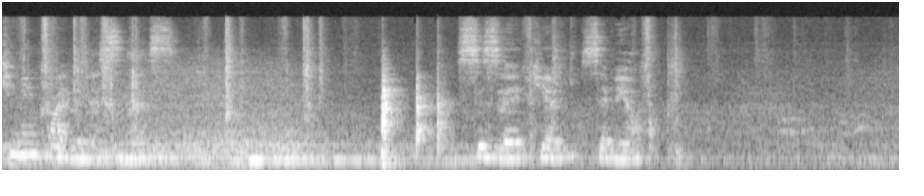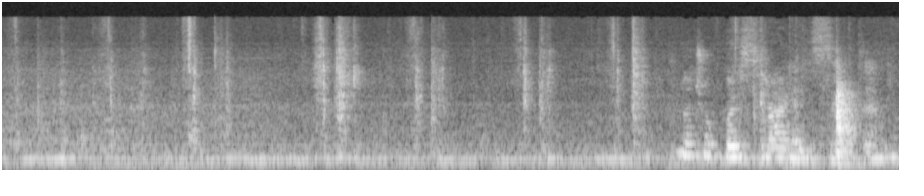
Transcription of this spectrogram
Kimin kalbindesiniz? Sizi kim seviyor? Bu da çok böyle sırayla hissettim.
